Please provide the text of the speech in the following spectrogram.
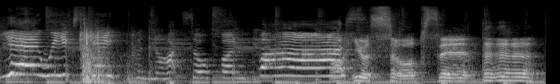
Yay, we escaped the not so fun bus. Oh, he was so upset.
